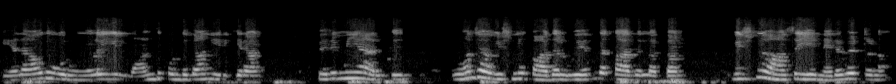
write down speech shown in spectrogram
ஏதாவது ஒரு மூலையில் வாழ்ந்து கொண்டுதான் இருக்கிறான். பெருமையா இருக்கு. ரோஜா விஷ்ணு காதல் உயர்ந்த காதல் அத்தான். விஷ்ணு ஆசையை நிறைவேற்றணும்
